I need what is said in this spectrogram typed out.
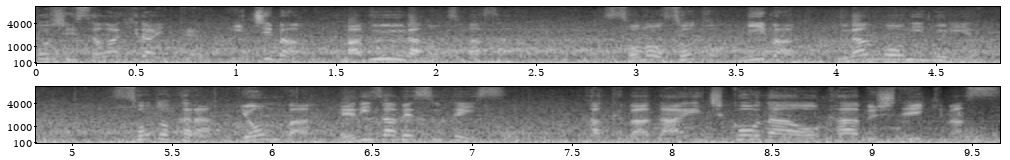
少し差が開いて1番マブーラの翼。その外2番グランオニグリア。外から4番エリザベス・フェイス。各馬第1コーナーをカーブしていきます。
